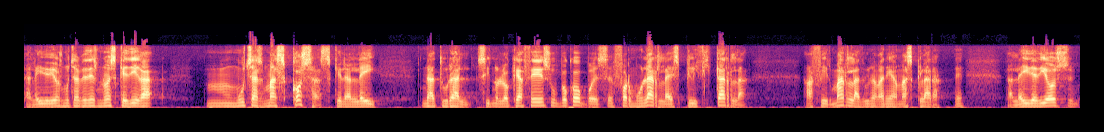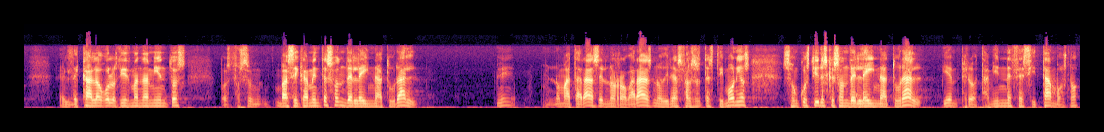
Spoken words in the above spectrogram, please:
la ley de Dios muchas veces no es que diga muchas más cosas que la ley natural, sino lo que hace es un poco pues formularla, explicitarla, afirmarla de una manera más clara. ¿eh? La ley de Dios, el decálogo, los diez mandamientos, pues, pues básicamente son de ley natural. ¿Eh? no matarás, no robarás, no dirás falsos testimonios, son cuestiones que son de ley natural, bien, pero también necesitamos ¿no?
